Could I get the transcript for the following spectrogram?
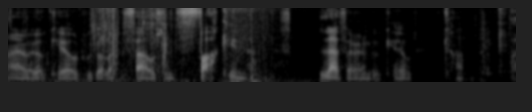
I we got killed. We got like a thousand fucking leather and got killed. Cunt. Oh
